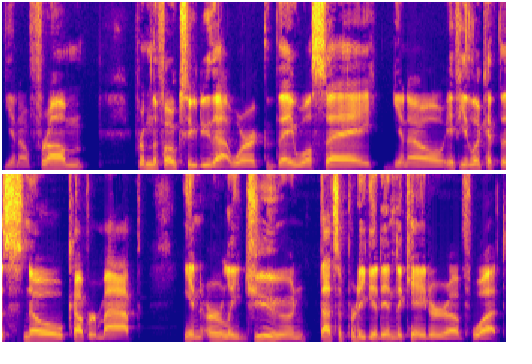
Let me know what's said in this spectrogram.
you know, from from the folks who do that work, they will say, you know, if you look at the snow cover map in early June, that's a pretty good indicator of what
